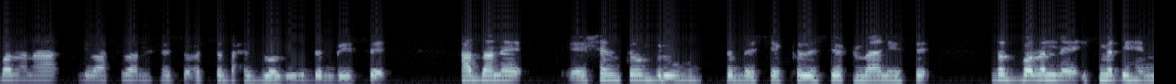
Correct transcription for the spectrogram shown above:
badanaa dhibaatadan waxay socotay saddex bilood ugu dambeyse haddana shan iyo toban beri ugu dambeysa sheekada sii xumaanaysa dad badanna isma dhihin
